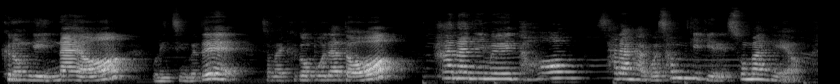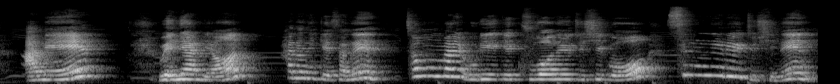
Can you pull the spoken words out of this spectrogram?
그런 게 있나요? 우리 친구들, 정말 그것보다 더 하나님을 더 사랑하고 섬기기를 소망해요. 아멘. 왜냐하면 하나님께서는 정말 우리에게 구원을 주시고 승리를 주시는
